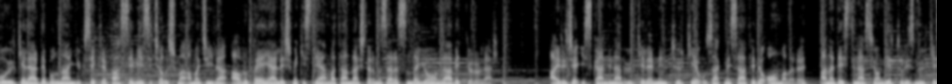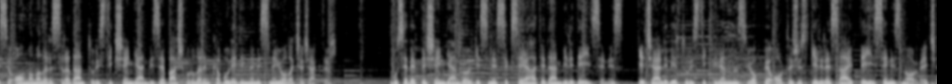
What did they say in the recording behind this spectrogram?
Bu ülkelerde bulunan yüksek refah seviyesi çalışma amacıyla Avrupa'ya yerleşmek isteyen vatandaşlarımız arasında yoğun rağbet görürler. Ayrıca İskandinav ülkelerinin Türkiye uzak mesafede olmaları, ana destinasyon bir turizm ülkesi olmamaları sıradan turistik Schengen vize başvuruların kabul edilmemesine yol açacaktır. Bu sebeple Schengen bölgesine sık seyahat eden biri değilseniz, geçerli bir turistik planınız yok ve ortajüst gelire sahip değilseniz Norveç,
